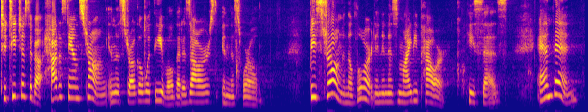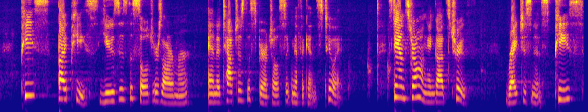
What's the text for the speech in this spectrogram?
to teach us about how to stand strong in the struggle with evil that is ours in this world. Be strong in the Lord and in his mighty power, he says. And then, piece by piece, uses the soldier's armor and attaches the spiritual significance to it. Stand strong in God's truth, righteousness, peace,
